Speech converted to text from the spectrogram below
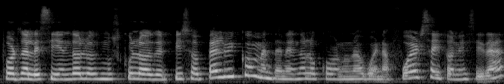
fortaleciendo los músculos del piso pélvico, manteniéndolo con una buena fuerza y tonicidad.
